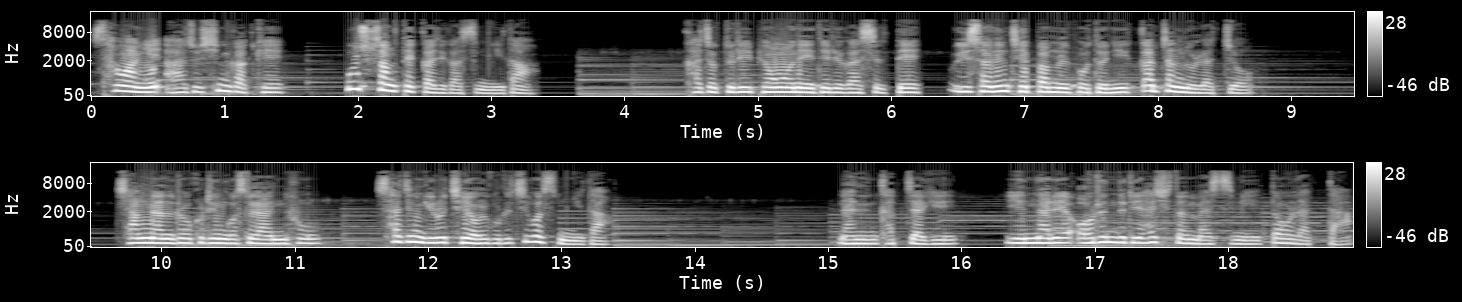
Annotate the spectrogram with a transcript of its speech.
상황이 아주 심각해 혼수 상태까지 갔습니다. 가족들이 병원에 데려갔을 때 의사는 제 뺨을 보더니 깜짝 놀랐죠. 장난으로 그린 것을 안 후 사진기로 제 얼굴을 찍었습니다. 나는 갑자기 옛날에 어른들이 하시던 말씀이 떠올랐다.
